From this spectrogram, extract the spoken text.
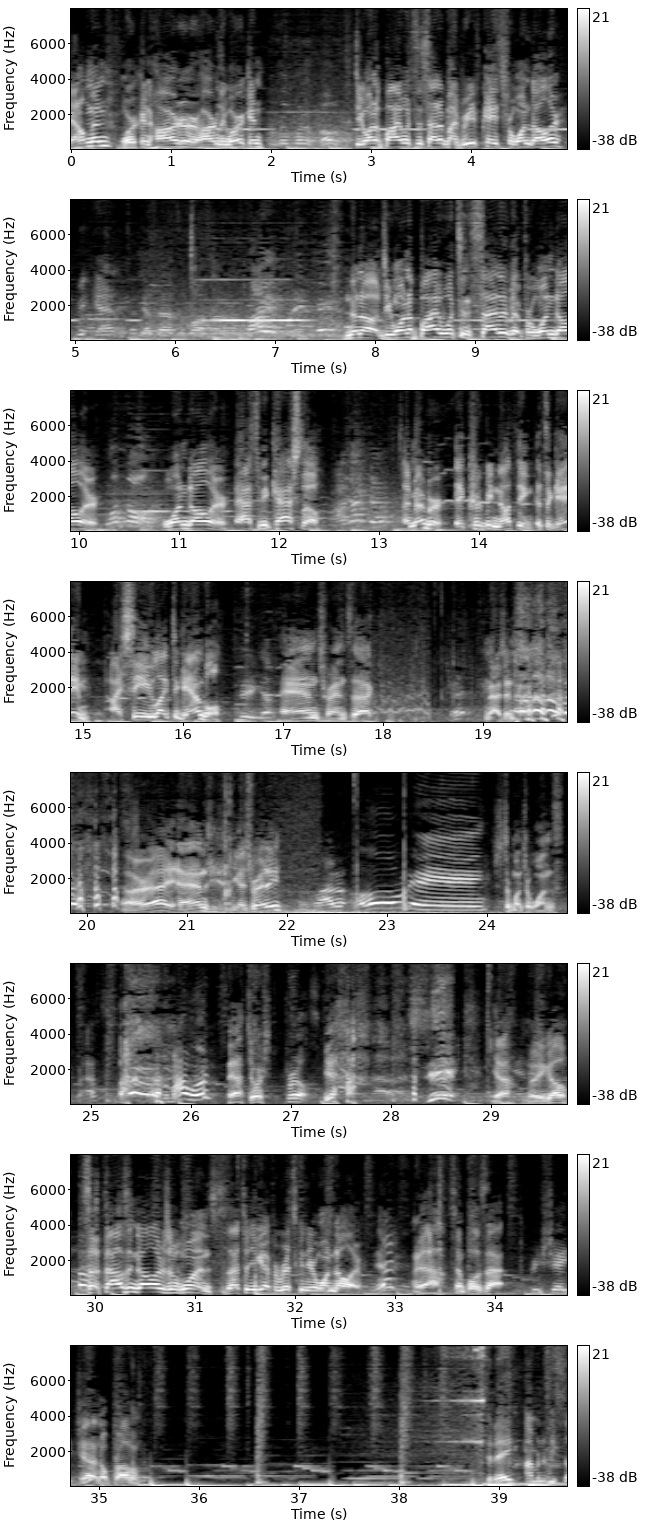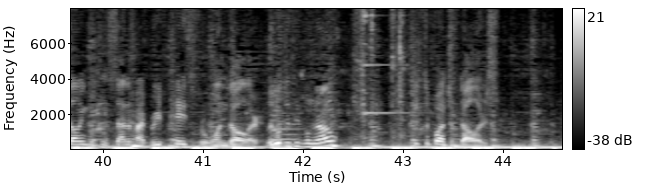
Gentlemen, working hard or hardly working? A little bit of both. Do you want to buy what's inside of my briefcase for one dollar? We can. Yes, that's the boss. Buy it, briefcase. No, no. Do you want to buy what's inside of it for one dollar? One dollar. One dollar. It has to be cash though. I got that. And remember, it could be nothing. It's a game. I see you like to gamble. Here you go. And transact. Imagine. All right, and you guys ready? A lot of, oh, dang. Just a bunch of ones. That's, that's my one. Yeah, George. Frills. Yeah. Sick. Yeah, there you go. It's a thousand dollars of ones. That's what you get for risking your one dollar. Yeah. Yeah, simple as that. Appreciate you. Yeah, no problem. Today, I'm gonna be selling what's inside of my briefcase for one dollar. Little do people know, just a bunch of dollars.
